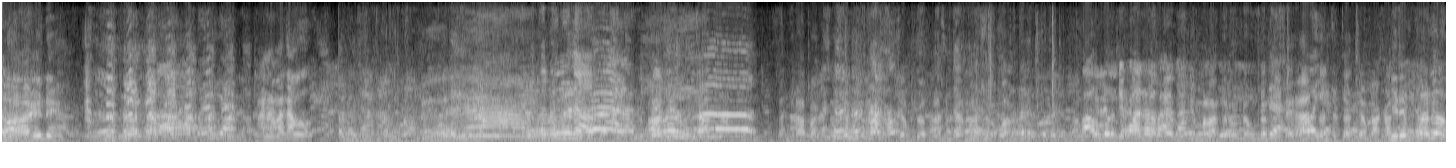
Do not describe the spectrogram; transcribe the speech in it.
Wah ini. Mana mau tahu? Itu dulu dah. Jam berapa? Jam 12 sudah masuk pak. Kirim di pandok ya. Ini melanggar undang-undang Sudah. kesehatan Oh, iya. sudah jam makan. Kirim pandok.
